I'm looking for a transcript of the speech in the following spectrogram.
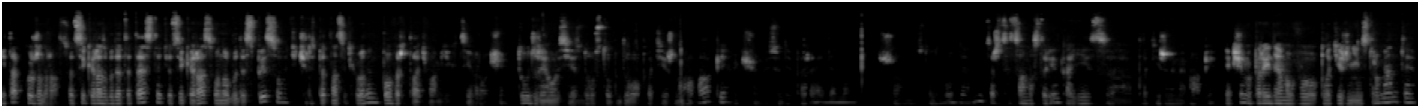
І так кожен раз. Оскільки раз будете тестити, оскільки раз воно буде списувати, і через 15 хвилин повертати вам їх ці гроші. Тут же ось є доступ до платіжного API. Якщо ми сюди перейдемо, що в нас тут буде? Ну, це ж це сама сторінка із е, платіжними API. Якщо ми перейдемо в платіжні інструменти,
